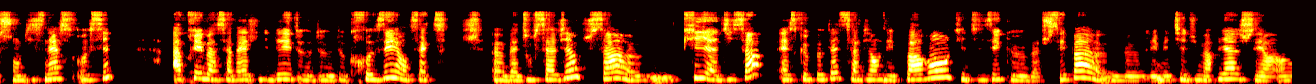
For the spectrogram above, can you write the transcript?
son business aussi. Après, bah, ça va être l'idée de, de, de, creuser en fait euh, bah, d'où ça vient, tout ça. Euh, qui a dit ça? Est-ce que peut-être ça vient des parents qui disaient que, bah, je sais pas, le, les métiers du mariage c'est un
